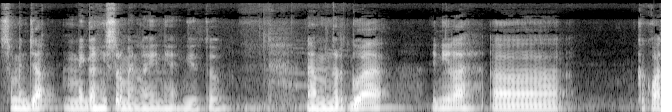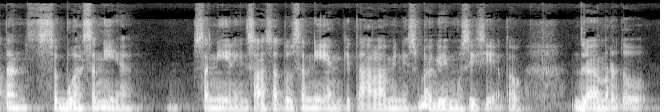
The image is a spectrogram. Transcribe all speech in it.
semenjak memegang instrumen lainnya gitu. Nah menurut gue inilah uh, kekuatan sebuah seni ya. Seni ini salah satu seni yang kita alami nih sebagai musisi atau drummer tuh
